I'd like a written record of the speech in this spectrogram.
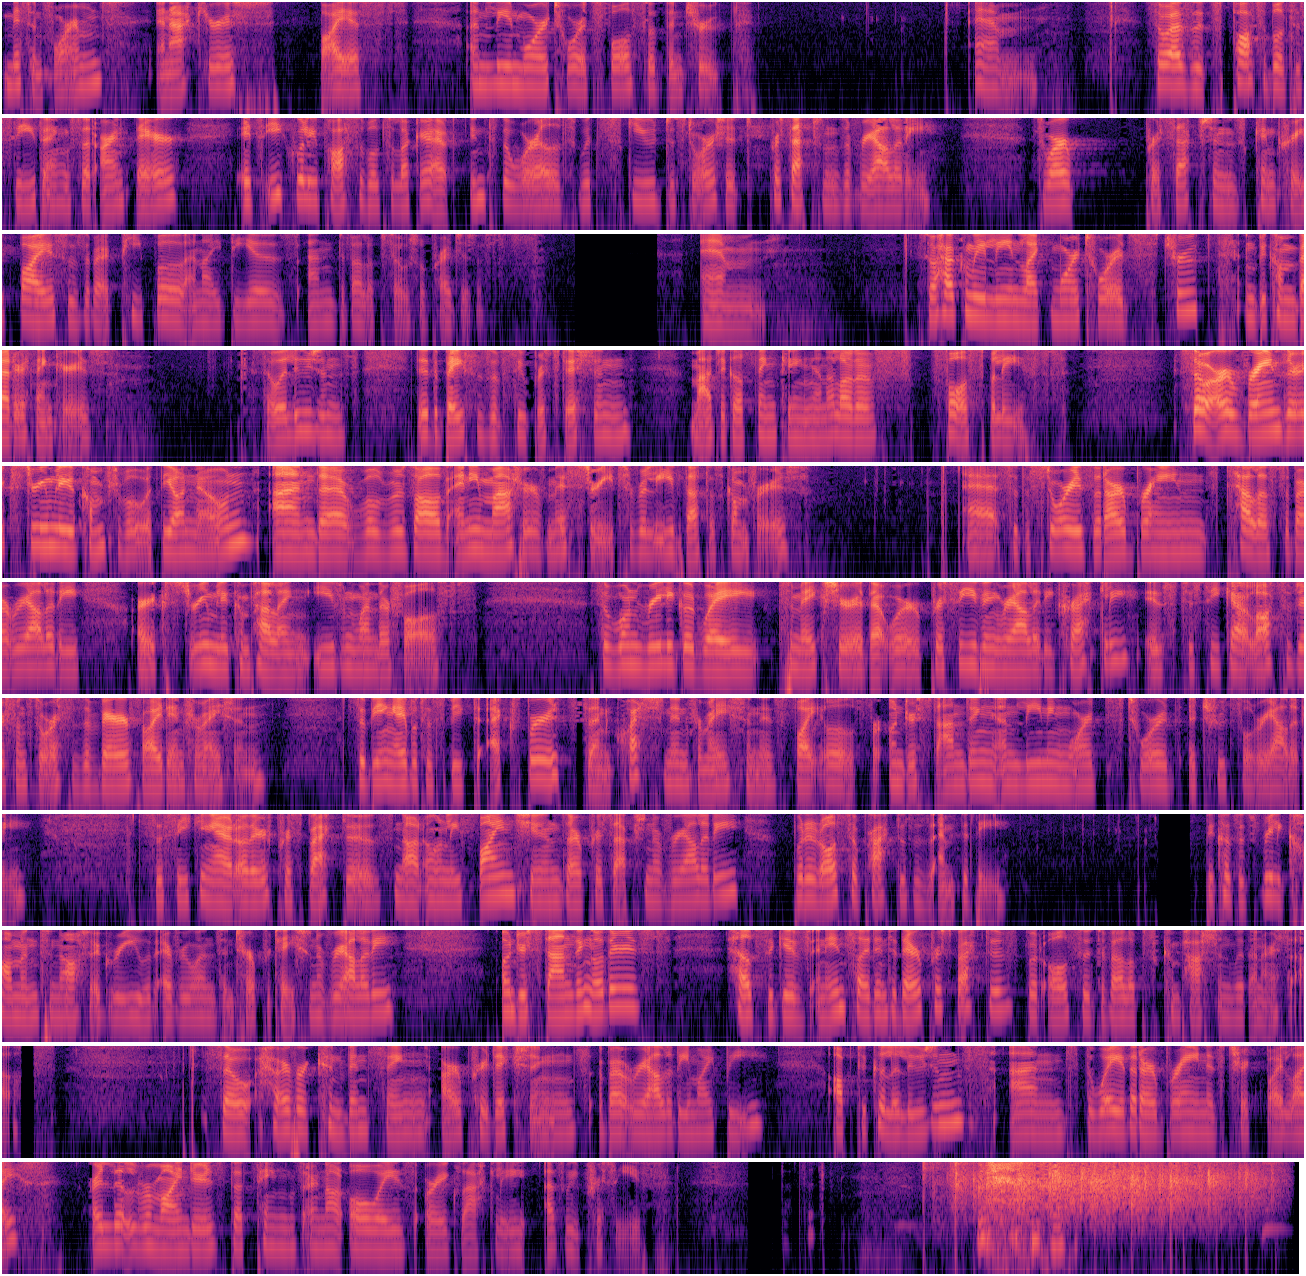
misinformed, inaccurate, biased, and lean more towards falsehood than truth. Um, so as it's possible to see things that aren't there, it's equally possible to look out into the world with skewed, distorted perceptions of reality. So our perceptions can create biases about people and ideas and develop social prejudices. Um, so how can we lean like more towards truth and become better thinkers? So illusions, they're the basis of superstition, magical thinking, and a lot of false beliefs. So our brains are extremely comfortable with the unknown and uh, will resolve any matter of mystery to relieve that discomfort. Uh, so the stories that our brains tell us about reality are extremely compelling, even when they're false. So one really good way to make sure that we're perceiving reality correctly is to seek out lots of different sources of verified information. So being able to speak to experts and question information is vital for understanding and leaning more towards a truthful reality. So seeking out other perspectives not only fine tunes our perception of reality, but it also practices empathy because it's really common to not agree with everyone's interpretation of reality. Understanding others helps to give an insight into their perspective, but also develops compassion within ourselves. So however convincing our predictions about reality might be, optical illusions and the way that our brain is tricked by light are little reminders that things are not always or exactly as we perceive. That's it.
